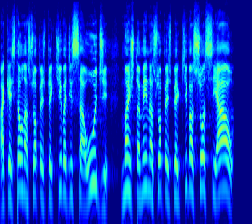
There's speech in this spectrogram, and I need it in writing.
a questão na sua perspectiva de saúde, mas também na sua perspectiva social,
